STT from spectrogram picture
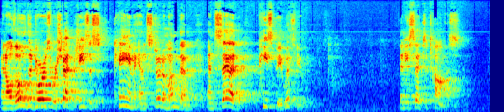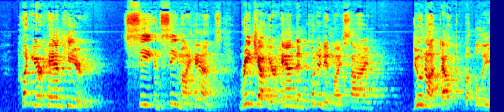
And although the doors were shut, Jesus came and stood among them and said, Peace be with you. Then he said to Thomas, Put your hand here, see and see my hands, Reach out your hand and put it in my side. Do not doubt, but believe.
